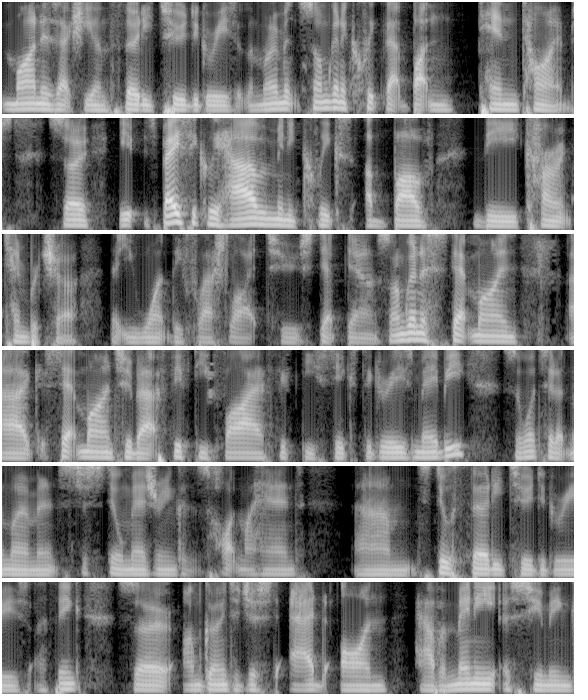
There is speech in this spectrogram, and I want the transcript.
mine is actually on 32 degrees at the moment, so I'm going to click that button 10 times. So it's basically however many clicks above the current temperature that you want the flashlight to step down. So I'm going to step mine, uh, set mine to about 55, 56 degrees maybe. So what's it at the moment? It's just still measuring because it's hot in my hand. Um, still 32 degrees, I think. So I'm going to just add on however many, assuming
